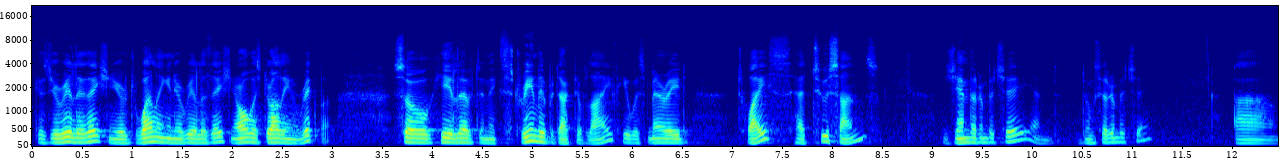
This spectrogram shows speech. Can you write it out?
Because your realization, you're dwelling in your realization, you're always dwelling in Rigpa. So he lived an extremely productive life. He was married twice, had two sons. Djembe Rinpoche and Dungse Rinpoche. Um,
